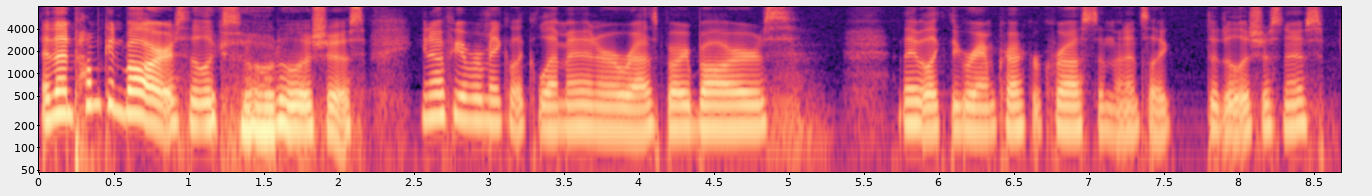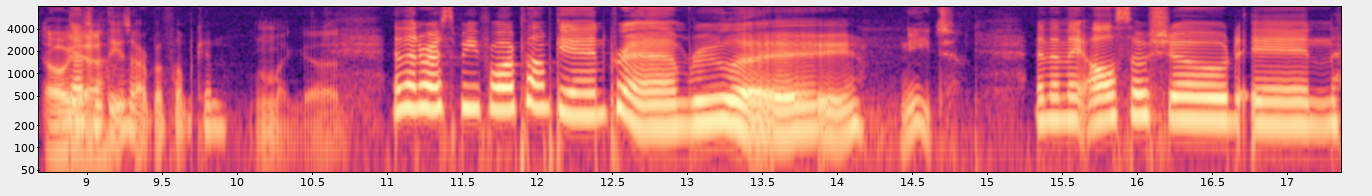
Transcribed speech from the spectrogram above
And then pumpkin bars that look so delicious. You know, if you ever make like lemon or raspberry bars, and they have like the graham cracker crust, and then it's like the deliciousness. Oh, That's yeah. what these are, but pumpkin. Oh my god. And then a recipe for pumpkin creme brulee. Neat. And then they also showed in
